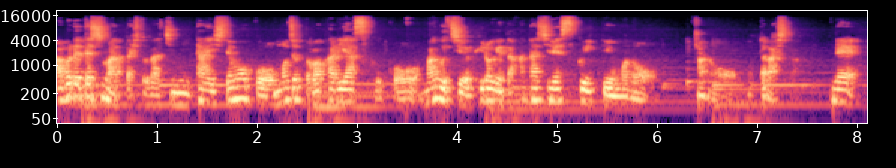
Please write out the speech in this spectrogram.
あぶれてしまった人たちに対しても、こう、もうちょっとわかりやすく、こう、間口を広げた形で救いっていうものを、あの、もたらした。で、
